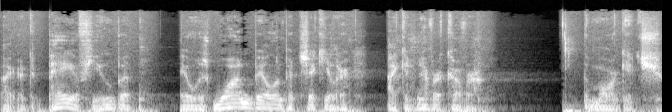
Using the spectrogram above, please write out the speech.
I could pay a few, but there was one bill in particular I could never cover the mortgage.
